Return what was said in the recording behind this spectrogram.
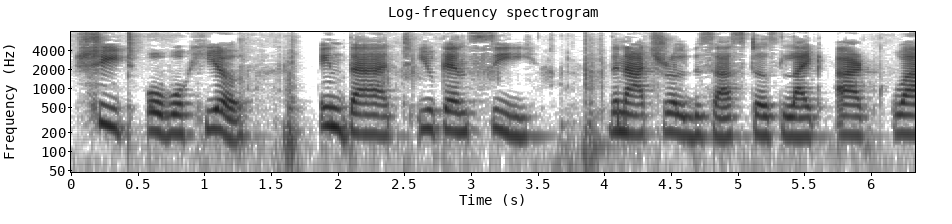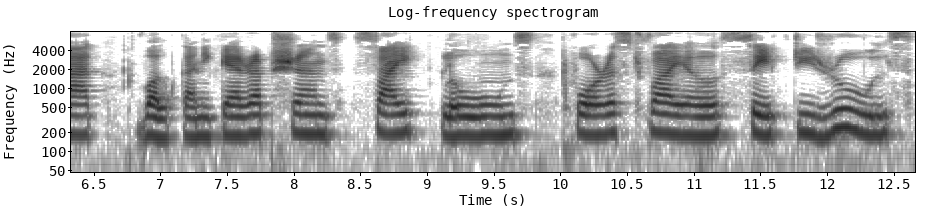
Sheet over here. In that you can see the natural disasters like earthquake volcanic eruptions cyclones forest fires safety rules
